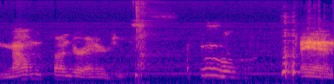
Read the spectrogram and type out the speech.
Mountain Thunder Energies, and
